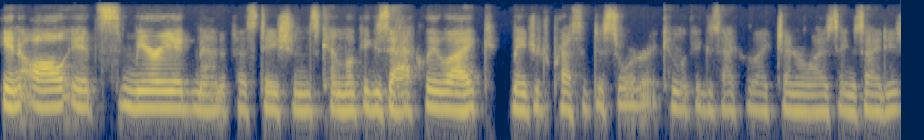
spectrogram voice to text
in all its myriad manifestations, can look exactly like major depressive disorder. It can look exactly like generalized anxiety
